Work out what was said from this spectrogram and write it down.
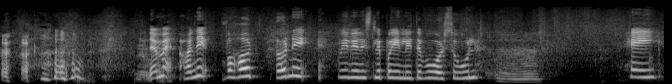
Nej men hörni, vad har, hörni, vill ni släppa in lite vårsol? Hej!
